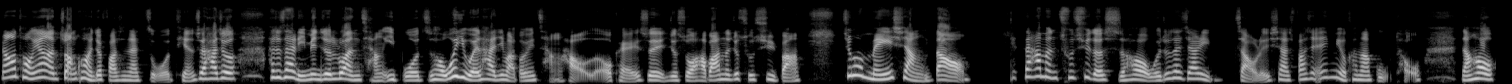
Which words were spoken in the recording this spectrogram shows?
然后同样的状况就发生在昨天，所以他就他就在里面就乱藏一波之后，我以为他已经把东西藏好了，OK，所以就说好吧，那就出去吧。结果没想到，在他们出去的时候，我就在家里找了一下，发现哎没有看到骨头，然后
